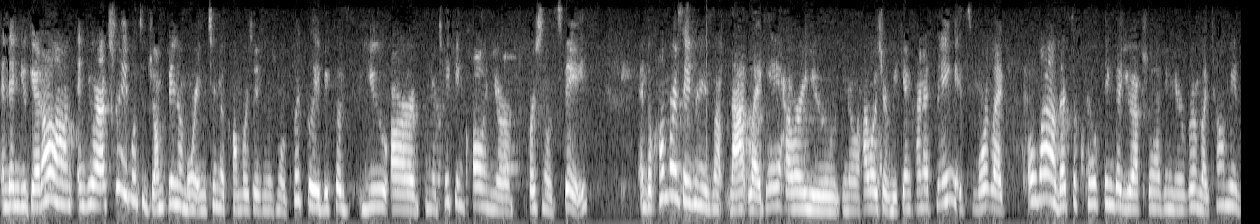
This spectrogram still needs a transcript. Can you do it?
And then you get on and you're actually able to jump in a more intimate conversations more quickly because you are, you know, taking call in your personal space and the conversation is not, not like, hey, how are you? You know, how was your weekend kind of thing. It's more like, oh wow, that's a cool thing that you actually have in your room. Like tell me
